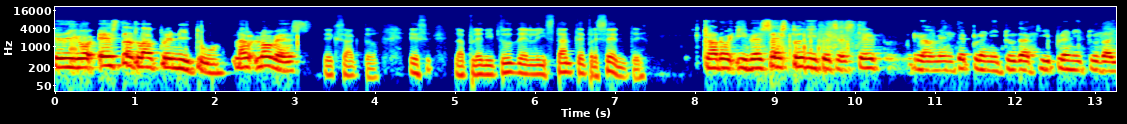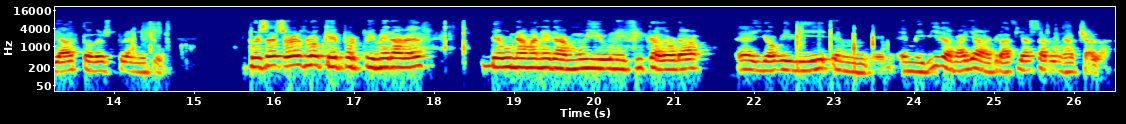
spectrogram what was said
que digo, esta es la plenitud. ¿La- ¿Lo ves? Exacto. Es la plenitud del instante presente. Claro, y ves esto y dices, es que realmente plenitud aquí, plenitud allá, todo es plenitud. Pues eso es lo que por primera vez, de una manera muy unificadora, eh, yo viví en, en- en mi vida, vaya, gracias a Runachala.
